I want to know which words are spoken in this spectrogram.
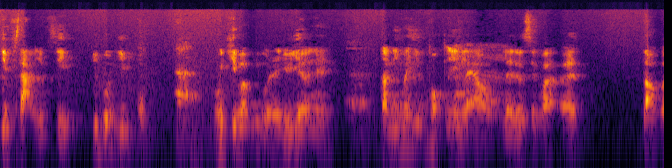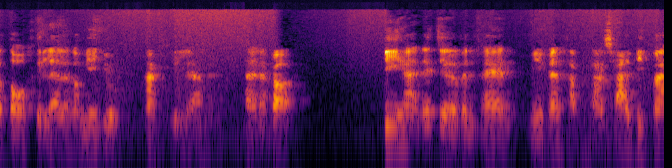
ยี่สามยี่สี่พี่บุญยี่หกเอ่อผมคิดว่าพี่บุญอายุเยอะไงตอนนี้มายี่หกเองแล้ว เลยรู้สึกว่า เออ เราก็โตขึ้นแล้ว แล้วก็มีอายุมากขึ้นแล้วนะใช่แล้วก็ ดีฮะ ได้เจอแฟนๆมีแฟนคลับต่างชาติบิดมา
